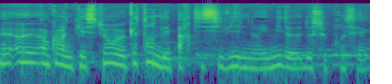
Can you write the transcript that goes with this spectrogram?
Euh, encore une question. Qu'attendent les parties civiles, Noémie, de ce procès?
